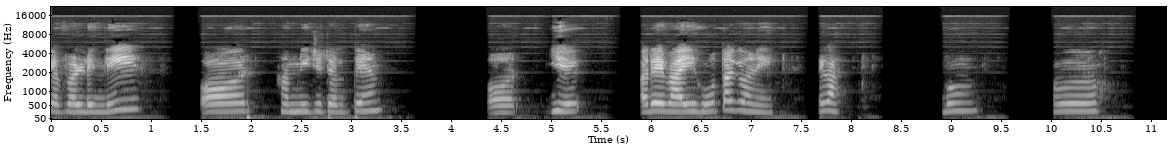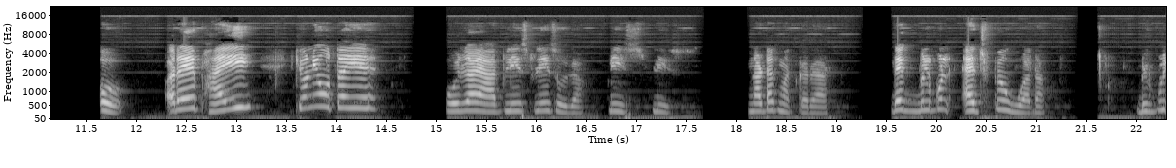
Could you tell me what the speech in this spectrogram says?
स्कैफोल्डिंग ली और हम नीचे चलते हैं। और ये, अरे भाई, होता क्यों नहीं? देखा? बूम ओ ओ अरे भाई, क्यों नहीं होता ये? हो जाए यार प्लीज़ प्लीज़ हो जा। प्लीज़ प्लीज़ नाटक मत कर यार। देख, बिल्कुल एज पे हुआ था। बिल्कुल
